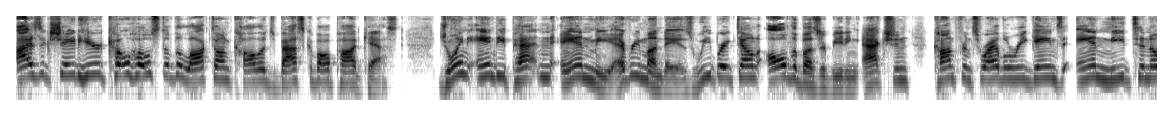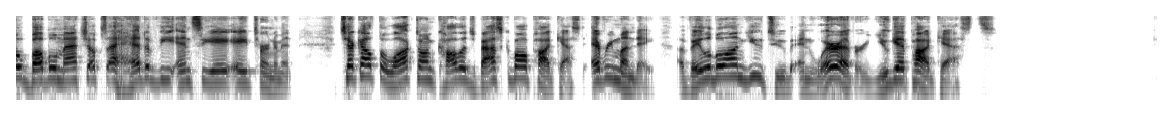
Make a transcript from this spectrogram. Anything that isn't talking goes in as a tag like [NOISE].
Isaac Shade here, co host of the Locked On College Basketball Podcast. Join Andy Patton and me every Monday as we break down all the buzzer beating action, conference rivalry games, and need to know bubble matchups ahead of the NCAA tournament. Check out the Locked On College Basketball Podcast every Monday, available on YouTube and wherever you get podcasts.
